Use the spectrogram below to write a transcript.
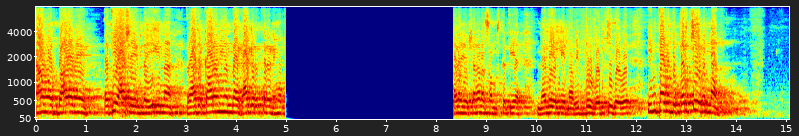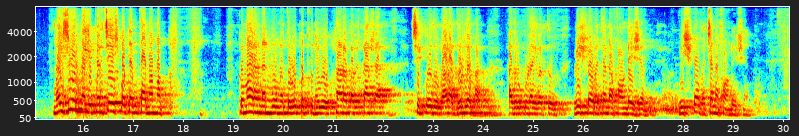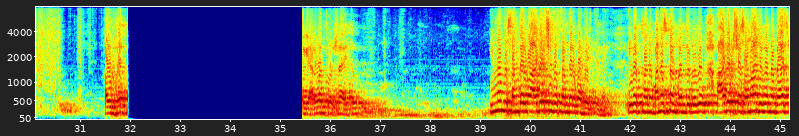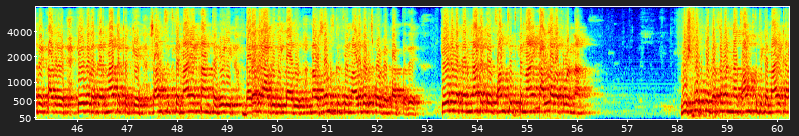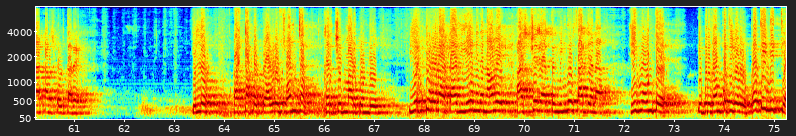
ನಾವು ಬಹಳನೇ ಅತಿ ಆಶೆಯಿಂದ ಈಗಿನ ರಾಜಕಾರಣಿಯಿಂದ ಹೇಗಿರ್ತಾರೆ ನಿಮ್ಮ ಹಳೆಯ ಶರಣ ಸಂಸ್ಕೃತಿಯ ನೆಲೆಯಲ್ಲಿ ನಾವಿಬ್ಬರು ಬದುಕಿದ್ದೇವೆ. ಇಂಥ ಒಂದು ಪರಿಚಯವನ್ನ ಮೈಸೂರಿನಲ್ಲಿ ಪರಿಚಯಿಸಿಕೊಟ್ಟಂತ ನಮ್ಮ ಕುಮಾರಣ್ಣನಿಗೂ ಮತ್ತು ರೂಪಕ್ಕೆ ನೀವು ಕಾಣಕ್ಕೆ ಅವಕಾಶ ಸಿಕ್ಕುವುದು ಬಹಳ ದುರ್ಲಭ. ಆದರೂ ಕೂಡ ಇವತ್ತು ವಿಶ್ವ ವಚನ ಫೌಂಡೇಶನ್ ವಿಶ್ವ ವಚನ ಫೌಂಡೇಶನ್ ಅವರು ಹತ್ತು ಅರವತ್ತು ವರ್ಷ ಆಯಿತು. ಇನ್ನೊಂದು ಸಂದರ್ಭ, ಆದರ್ಶದ ಸಂದರ್ಭ ಹೇಳ್ತೇನೆ. ಇವತ್ತು ನನಗೆ ಮನಸ್ಸಿನಲ್ಲಿ ಬಂದಿರೋದು ಆದರ್ಶ ಸಮಾಜವನ್ನು ಬೆಳೆಸಬೇಕಾದ್ರೆ ಕೇವಲ ಕರ್ನಾಟಕಕ್ಕೆ, ಸಾಂಸ್ಕೃತಿಕ ನಾಯಕ ಅಂತ ಹೇಳಿ ಬರದರಾಗುವುದಿಲ್ಲ ಅದು. ನಾವು ಸಂಸ್ಕೃತಿಯನ್ನು ಅಳವಡಿಸ್ಕೊಳ್ಬೇಕಾಗ್ತದೆ. ಕೇವಲ ಕರ್ನಾಟಕದ ಸಾಂಸ್ಕೃತಿಕ ನಾಯಕ ಅಲ್ಲ ಬಸವಣ್ಣ. ವಿಶ್ವಕ್ಕೆ ಬಸವಣ್ಣ ಸಾಂಸ್ಕೃತಿಕ ನಾಯಕನ ಕಾಣಿಸ್ಕೊಳ್ತಾರೆ. ಇಲ್ಲೂ ಕಷ್ಟಪಟ್ಟು ಅವರು ಸ್ವಂತ ಖರ್ಚು ಮಾಡಿಕೊಂಡು ಎಷ್ಟು ಓಡಾಟ ಅದು ಏನಿದೆ ನಾವೇ ಆಶ್ಚರ್ಯ ಆಗ್ತದೆ, ಹಿಂಗೂ ಸಾಧ್ಯನಾ? ಹೀಗೂ ಉಂಟೆ. ಇಬ್ಬರು ದಂಪತಿಗಳು ಪ್ರತಿನಿತ್ಯ.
